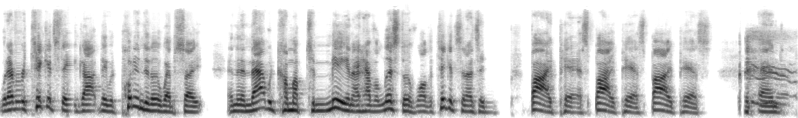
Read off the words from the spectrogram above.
whatever tickets they got they would put into the website and then that would come up to me and i'd have a list of all the tickets and i'd say buy pass buy pass buy pass and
